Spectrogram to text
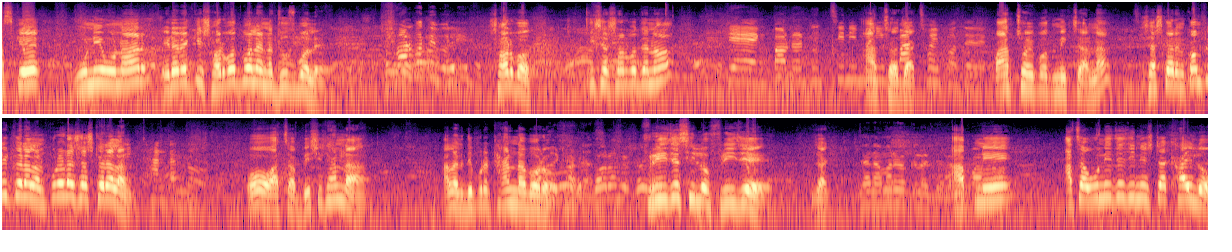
আজকে উনি ওনার এটারে কি শরবত বলে না জুস বলে? শরবতে বলে। শরবত। কিসের শরবত যেন? ট্যাং পাউডার দুধ চিনি আচ্ছা, পাঁচ যাক। ছয় পদের। পাঁচ ছয় পদ মিক্সচার না? শেষ করেন কমপ্লিট করে আলান পুরোটা শেষ করে আলান। ঠান্ডা তো। ও আচ্ছা বেশি ঠান্ডা? দি পুরো ঠান্ডা বড়। ফ্রিজে ছিল ফ্রিজে। যাক। আপনি আচ্ছা উনি যে জিনিসটা খাইলো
